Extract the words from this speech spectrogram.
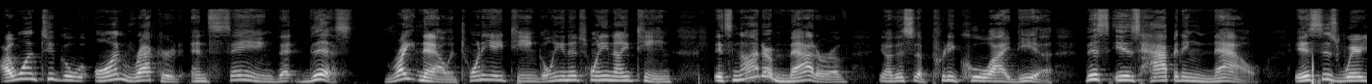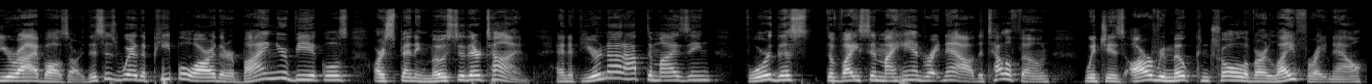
I want to go on record and saying that this, right now in 2018, going into 2019, it's not a matter of, you know, this is a pretty cool idea. This is happening now. This is where your eyeballs are. This is where the people are that are buying your vehicles are spending most of their time. And if you're not optimizing for this device in my hand right now, the telephone, which is our remote control of our life right now,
